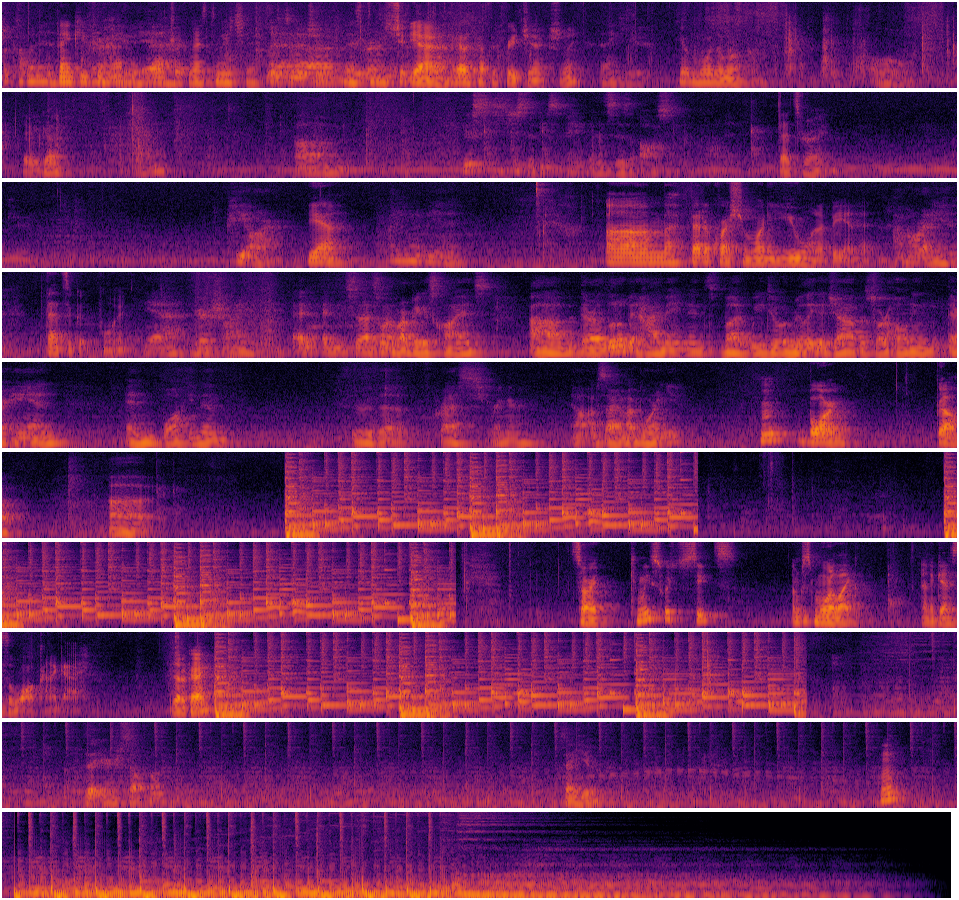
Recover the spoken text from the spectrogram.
much for coming in. Thank you for Thank having you, me, yeah. Patrick. Nice to meet you. Nice to meet you. Nice to meet you. Yeah, I got a copy for each, actually. Thank you. You're more than welcome. Oh, There you go. okay. Um, this is just a piece of paper that says awesome on it. That's right. Okay. PR, Yeah. why do you wanna be in it? Um, better question. Why do you want to be in it? I'm already in it. That's a good point. Yeah, you're trying. And, and so that's one of our biggest clients. Um, they're a little bit high maintenance, but we do a really good job of sort of holding their hand and walking them through the press wringer. Oh, I'm sorry, am I boring you? Hmm? Boring. Go. Uh, Sorry, can we switch seats? I'm just more like an against the wall kind of guy. Is that okay? is that your cell phone? Is that you? Hmm?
